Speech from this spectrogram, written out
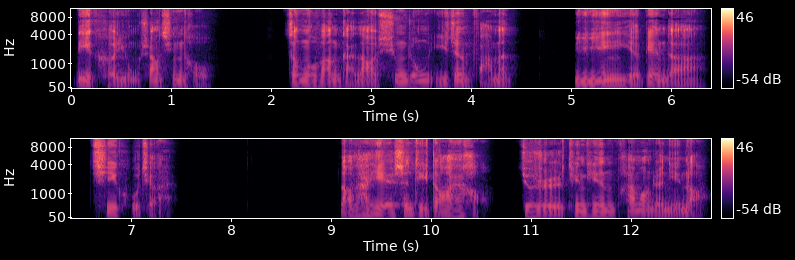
立刻涌上心头，曾国藩感到胸中一阵发闷，语音也变得。凄苦起来。老太爷身体倒还好，就是天天盼望着您老，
